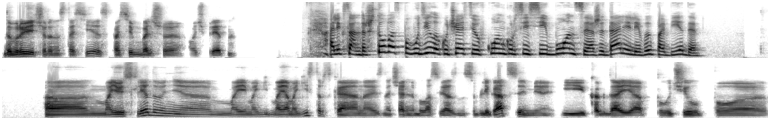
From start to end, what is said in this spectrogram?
Добрый вечер, Анастасия. Спасибо большое. Очень приятно. Александр, что вас побудило к участию в конкурсе Сибонс и ожидали ли вы победы? А, Мое исследование, моя магистрская, она изначально была связана с облигациями, и когда я получил по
